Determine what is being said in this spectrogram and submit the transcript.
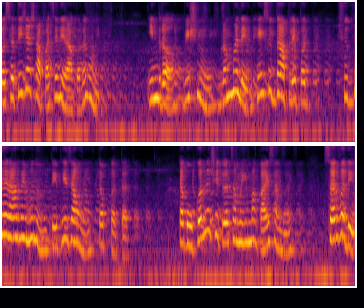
व सतीच्या शापाचे निराकरण होईल इंद्र विष्णू ब्रह्मदेव हे सुद्धा आपले पद शुद्ध राहावे म्हणून तेथे जाऊन तप करतात. त्या गोकर्ण क्षेत्राचा महिमा काय सांगू सर्व देव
